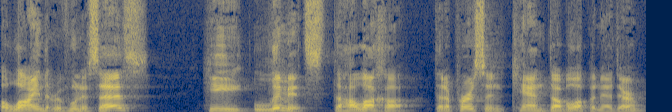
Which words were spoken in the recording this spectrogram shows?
a line that Rav Huna says. He limits the halacha that a person can double up a neder,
